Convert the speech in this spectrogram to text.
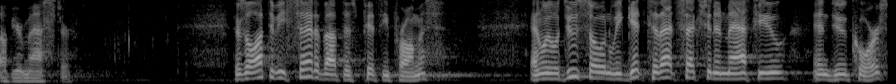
of your master. There's a lot to be said about this pithy promise, and we will do so when we get to that section in Matthew in due course.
